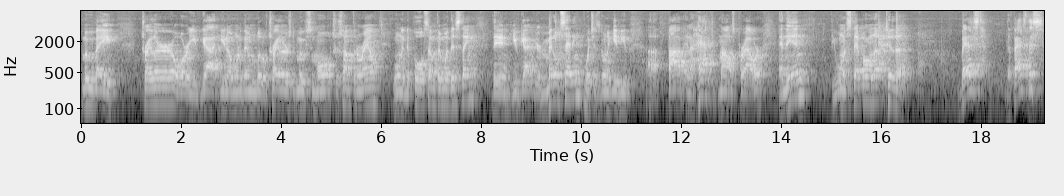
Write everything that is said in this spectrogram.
move a trailer or you've got, you know, one of them little trailers to move some mulch or something around, wanted to pull something with this thing, then you've got your middle setting, which is going to give you uh, five and a half miles per hour. And then if you want to step on up to the best, the fastest,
